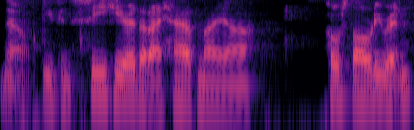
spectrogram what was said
Now, you can see here that I have my uh, post already written.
